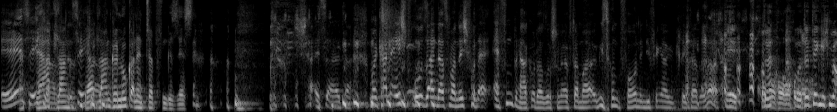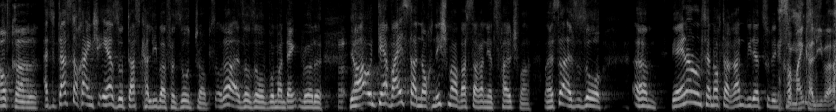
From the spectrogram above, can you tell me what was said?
Ey, ist der hat, lang, ist der hat lang genug an den Töpfen gesessen. Scheiße, Alter. Man kann echt froh sein, dass man nicht von Effenberg oder so schon öfter mal irgendwie so ein Phone in die Finger gekriegt hat, oder? Ey, da, oh, das denke ich mir auch gerade. Also das ist doch eigentlich eher so das Kaliber für so Jobs, oder? Also so, wo man denken würde, ja, und der weiß dann noch nicht mal, was daran jetzt falsch war. Weißt du? Also so, ähm, wir erinnern uns ja noch daran, wie der zu den Ist so mein Kaliber.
